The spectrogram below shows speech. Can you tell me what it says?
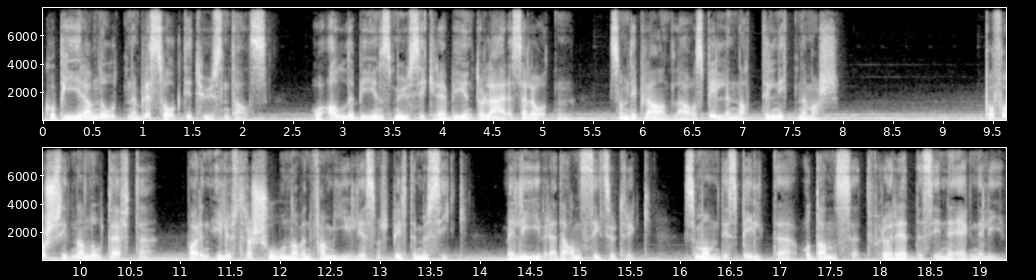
Kopier av notene ble solgt i tusentalls, og alle byens musikere begynte å lære seg låten, som de planla å spille natt til 19. mars. På forsiden av noteheftet var en illustrasjon av en familie som spilte musikk, med livredde ansiktsuttrykk, som om de spilte og danset for å redde sine egne liv.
